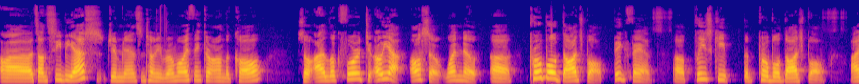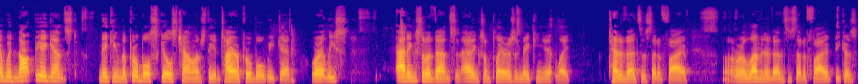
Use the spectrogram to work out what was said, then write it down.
uh, it's on CBS. Jim Nantz and Tony Romo, I think, are on the call. So I look forward to. Oh yeah. Also, one note. Uh, Pro Bowl dodgeball. Big fan. Uh, please keep the Pro Bowl dodgeball. I would not be against making the Pro Bowl skills challenge the entire Pro Bowl weekend, or at least adding some events and adding some players and making it like ten events instead of five, uh, or eleven events instead of five, because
